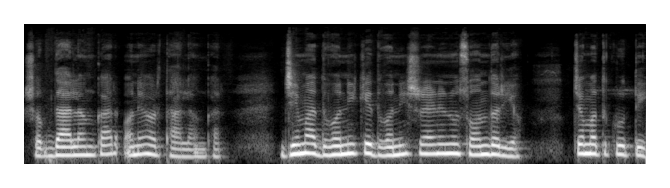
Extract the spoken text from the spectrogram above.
શબ્દાલંકાર અને અર્થાલંકાર. જેમાં ધ્વનિ કે ધ્વનિ શ્રેણીનું સૌંદર્ય ચમત્કૃતિ.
